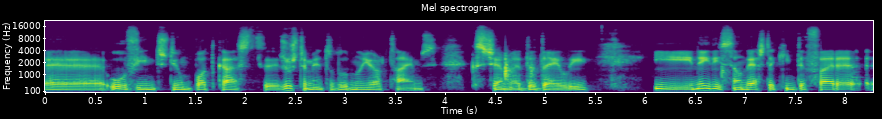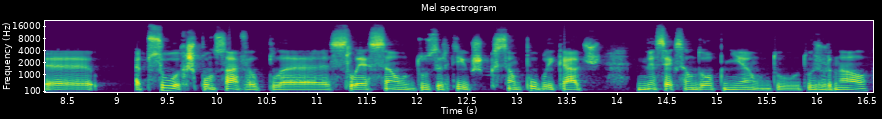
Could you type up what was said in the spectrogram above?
uh, ouvintes de um podcast justamente do New York Times que se chama The Daily. E na edição desta quinta-feira uh, a pessoa responsável pela seleção dos artigos que são publicados na secção da opinião do, do jornal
